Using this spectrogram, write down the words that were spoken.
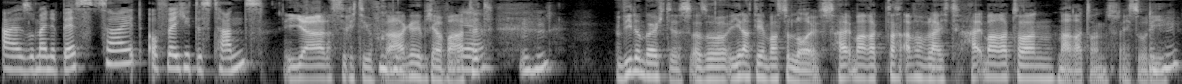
Also meine Bestzeit, auf welche Distanz? Ja, das ist die richtige Frage, die habe ich erwartet. Ja. Wie du möchtest, also je nachdem, was du läufst. Halbmarathon, sag einfach vielleicht Halbmarathon, Marathon, vielleicht so die.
